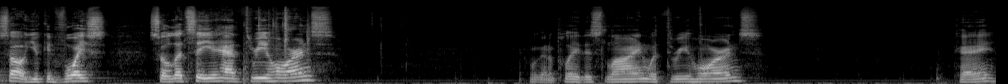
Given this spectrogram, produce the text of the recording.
So you could voice, so let's say you had three horns. We're going to play this line with three horns. Okay.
